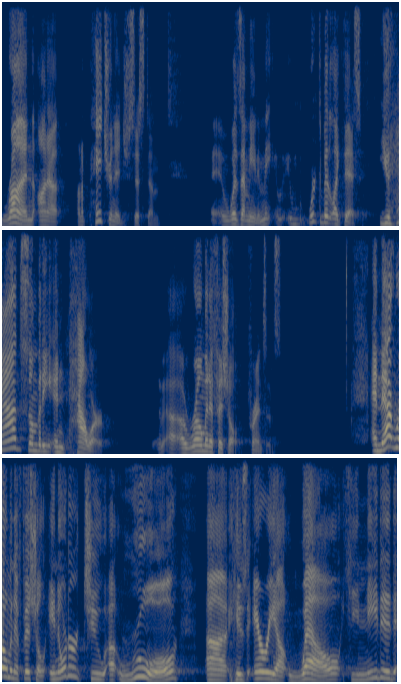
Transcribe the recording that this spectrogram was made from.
run on a, on a patronage system. What does that mean? It worked a bit like this you had somebody in power, a Roman official, for instance. And that Roman official, in order to uh, rule uh, his area well, he needed,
